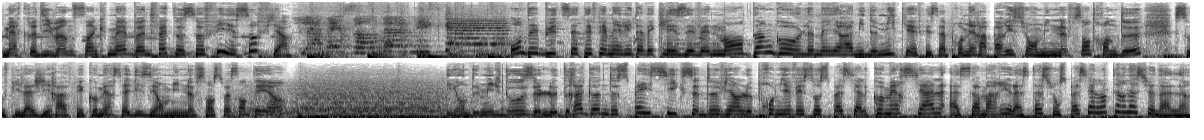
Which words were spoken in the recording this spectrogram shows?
Mercredi 25 mai, bonne fête aux Sophie et Sophia. La maison de Mickey. On débute cette éphéméride avec les événements. Dingo, le meilleur ami de Mickey, fait sa première apparition en 1932. Sophie la girafe est commercialisée en 1961. Et en 2012, le Dragon de SpaceX devient le premier vaisseau spatial commercial à s'amarrer à la Station spatiale internationale.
